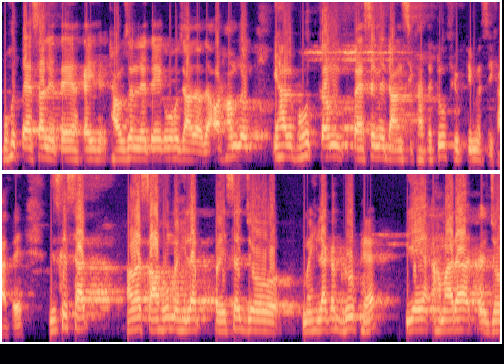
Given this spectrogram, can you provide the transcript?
बहुत पैसा लेते हैं, कई थाउज़ेंड लेते हैं बहुत ज़्यादा ज़्यादा और हम लोग यहाँ पे बहुत कम पैसे में डांस सिखाते टू फिफ्टी में सिखाते। जिसके साथ हमारा साहू महिला परिषद जो महिला का ग्रुप है, ये हमारा जो,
